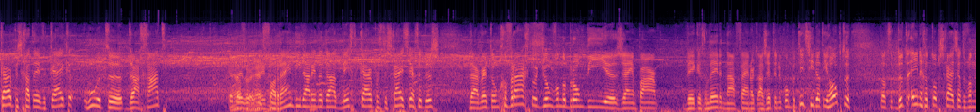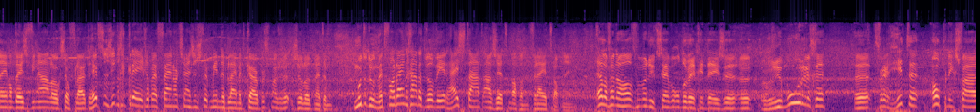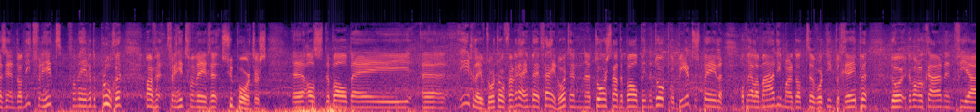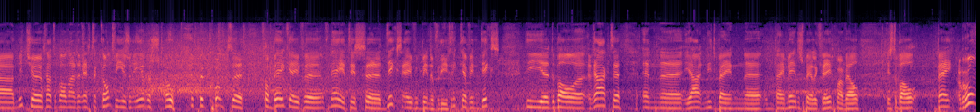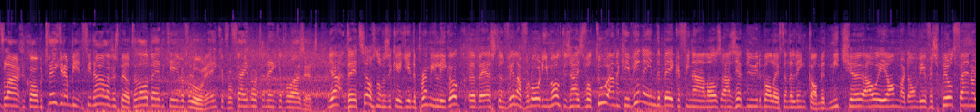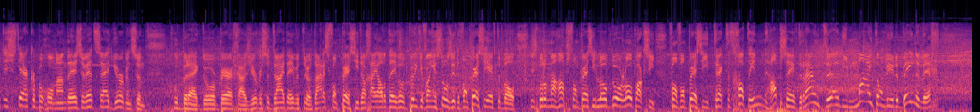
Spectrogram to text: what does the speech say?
Kuipers gaat even kijken hoe het uh, daar gaat. Ik heb ja, even met Van Rijn die daar inderdaad ligt. Kuipers de scheidsrechter dus. Daar werd om gevraagd door John van der Brom. Die uh, zei een paar weken geleden na Feyenoord AZ in de competitie. Dat hij hoopte dat de enige topscheidsrechter van Nederland deze finale ook zou fluiten. Heeft zijn zin gekregen. Bij Feyenoord zijn ze een stuk minder blij met Kuipers. Maar ze zullen het met hem moeten doen. Met Van Rijn gaat het wel weer. Hij staat AZ mag een vrije trap nemen. 11,5 minuut zijn we onderweg in deze uh, rumoerige uh, verhitte openingsfase. En dan niet verhit vanwege de ploegen. Maar verhit vanwege supporters. Uh, als de bal bij uh, ingeleverd wordt door Van Rijn bij Feyenoord. En Toornstra de bal binnendoor probeert te spelen op El Amadi. Maar dat wordt niet begrepen door de Marokkaan. En via Mitjeu gaat de bal naar de rechterkant. Wie is er eerder zo? Er komt Van Beek even... Of nee, het is Dix even binnenvliegen. Kevin Dix die de bal raakte. En ja, niet bij een, bij een medespeler kreeg. Maar wel is de bal bij Ron Vlaar gekomen. Twee keer een finale gespeeld en allebei de keren verloren. Eén keer voor Feyenoord en één keer voor AZ. Ja, deed zelfs nog eens een keertje in de Premier League ook. Uh, bij Aston Villa verloor hij hem ook. Dus hij is wel toe aan een keer winnen in de bekerfinale. Als AZ nu de bal heeft aan de linkerkant. Met Mietje, Jan, maar dan weer verspeeld. Feyenoord is sterker begonnen aan deze wedstrijd. Jurgensen goed bereikt door Berghuis. Jurgensen draait even terug. Daar is Van Persie. Dan ga je altijd even op het puntje van je stoel zitten. Van Persie heeft de bal. Die speelt hem naar Haps. Van Persie loopt door. Loopactie van Van Persie trekt het gat in. Haps heeft ruimte. Die maait dan weer de benen weg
